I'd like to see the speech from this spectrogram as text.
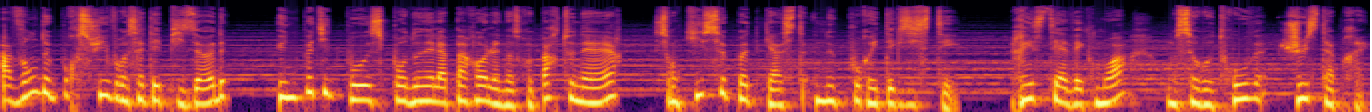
Avant de poursuivre cet épisode, une petite pause pour donner la parole à notre partenaire, sans qui ce podcast ne pourrait exister. Restez avec moi, on se retrouve juste après.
